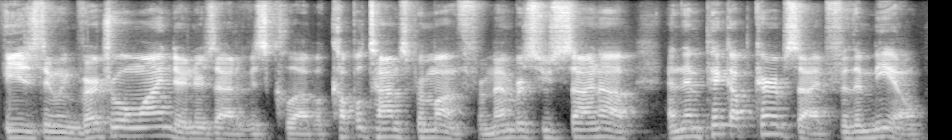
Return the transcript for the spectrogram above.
He is doing virtual wine dinners out of his club a couple times per month for members who sign up and then pick up curbside for the meal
